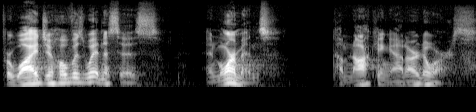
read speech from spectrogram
for why Jehovah's Witnesses and Mormons come knocking at our doors.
